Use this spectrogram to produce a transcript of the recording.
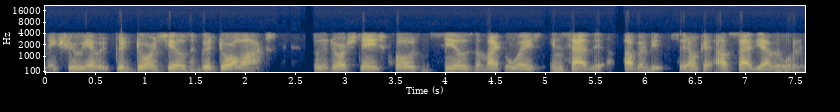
Make sure we have a good door seals and good door locks so the door stays closed and seals the microwaves inside the oven so they don't get outside the oven when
